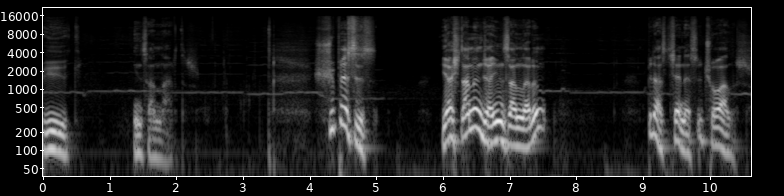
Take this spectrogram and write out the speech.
büyük insanlardır. Şüphesiz yaşlanınca insanların biraz çenesi çoğalır.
